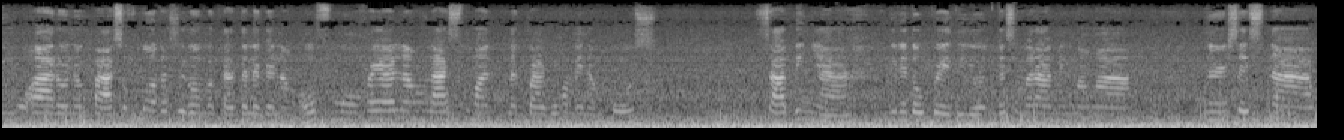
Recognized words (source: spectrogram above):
yung araw ng pasok mo, tapos ikaw magtatalaga ng off mo. Kaya lang last month, nagbago kami ng boss. Sabi niya, hindi na daw pwede yun kasi maraming mga nurses na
